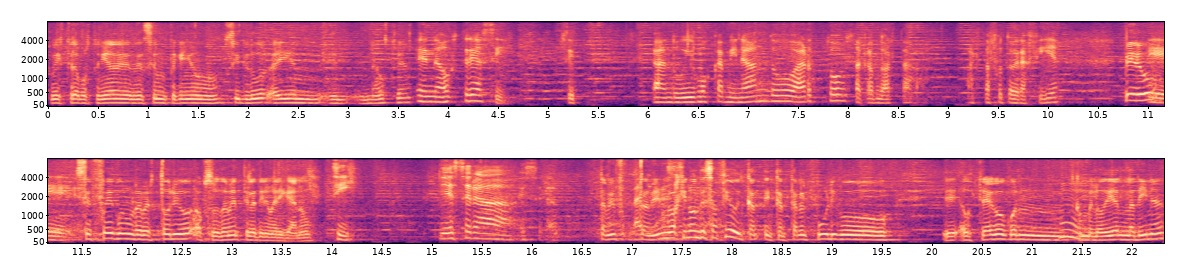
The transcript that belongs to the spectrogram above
¿Tuviste la oportunidad de, de hacer un pequeño city tour ahí en, en- en Austria? En Austria sí, sí. Anduvimos caminando harto, sacando harta, harta fotografía. Pero Eh, se fue con un repertorio absolutamente latinoamericano. Sí. Y ese era, ese era También, también me imagino un desafío encan- encantar al público eh, austriaco con, con melodías latinas.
